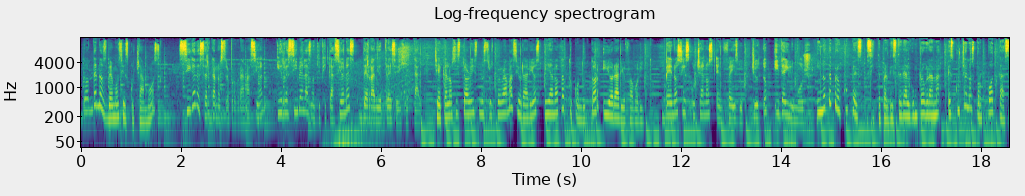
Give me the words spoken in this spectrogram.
¿Dónde nos vemos y escuchamos? Sigue de cerca nuestra programación y recibe las notificaciones de Radio 13 Digital. Checa en los stories nuestros programas y horarios y anota tu conductor y horario favorito. Venos y escúchanos en Facebook, YouTube y Dailymotion. Y no te preocupes, si te perdiste de algún programa, escúchanos por podcast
